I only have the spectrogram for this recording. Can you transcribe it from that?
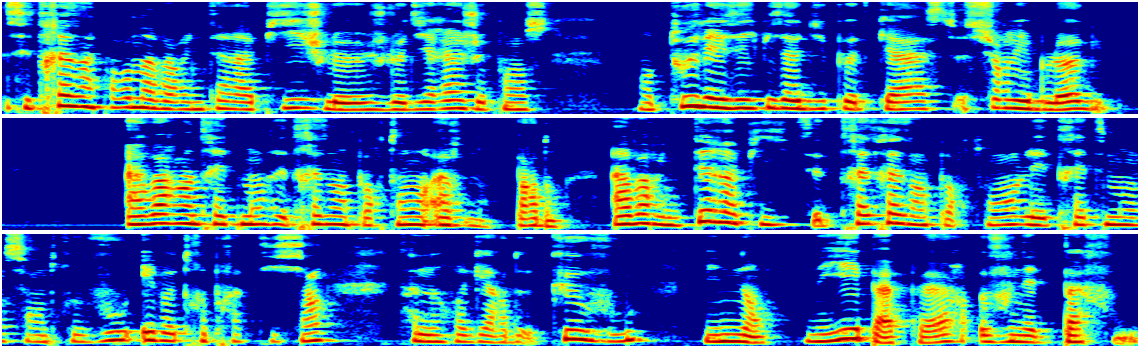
c'est très important d'avoir une thérapie, je le, je le dirais, je pense, dans tous les épisodes du podcast, sur les blogs. Avoir un traitement, c'est très important. Ah, non, pardon. Avoir une thérapie, c'est très très important. Les traitements, c'est entre vous et votre praticien. Ça ne regarde que vous. Mais non, n'ayez pas peur, vous n'êtes pas fou.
